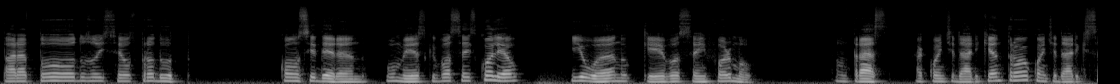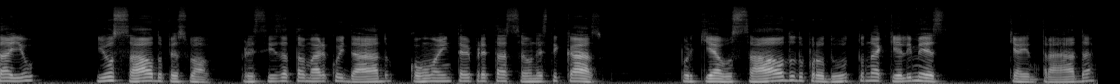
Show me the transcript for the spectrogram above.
para todos os seus produtos, considerando o mês que você escolheu e o ano que você informou. Então traz a quantidade que entrou, a quantidade que saiu e o saldo, pessoal. Precisa tomar cuidado com a interpretação neste caso, porque é o saldo do produto naquele mês, que é a entrada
